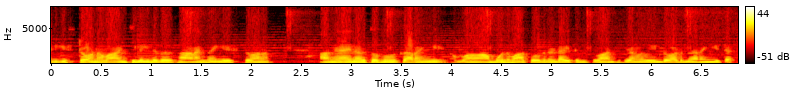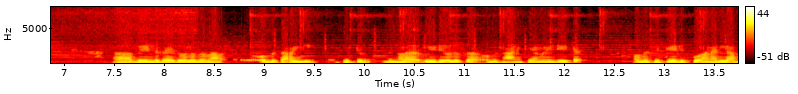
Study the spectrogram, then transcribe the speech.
എനിക്ക് ഇഷ്ടമാണ് വാങ്ങിച്ചില്ലെങ്കിൽ ഇത് കാണാൻ ഭയങ്കര ഇഷ്ടമാണ്. അങ്ങനെ അതിനകത്തൊന്ന് കറങ്ങി അമ്മൂന് മാത്രം ഒന്ന് രണ്ട് ഐറ്റംസ് വാങ്ങിച്ചിട്ട് ഞങ്ങൾ വീണ്ടും അവിടെ നിന്ന് ഇറങ്ങിയിട്ട് വീണ്ടും ഇതുപോലെ ഒന്ന് കറങ്ങി ചുറ്റും നിങ്ങളെ വീഡിയോകളൊക്കെ ഒന്ന് കാണിക്കാൻ വേണ്ടിയിട്ട് ഒന്ന് ചുറ്റി എടുക്കുവാണെല്ലാം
